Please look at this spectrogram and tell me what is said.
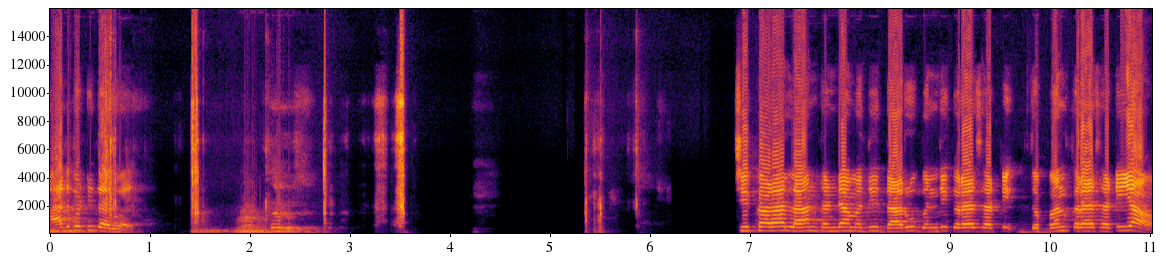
हातभट्टी दारू आहे. चिकाळा लहान धंड्यामध्ये दारू बंदी करायसाठी बंद करायसाठी याव.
